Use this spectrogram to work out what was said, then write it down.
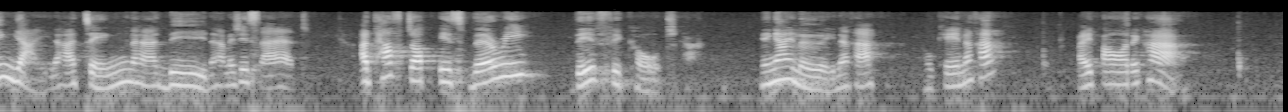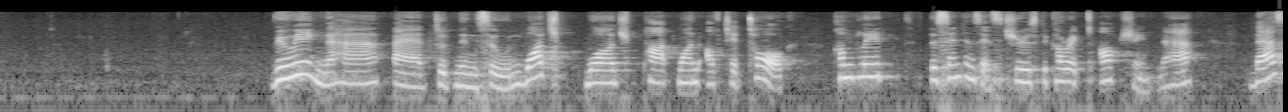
ยิ่งใหญ่นะคะเจ๋งนะคะดีนะคะไม่ใช่ sad a tough job is very difficult ค่ะง่ายๆเลยนะคะ โอเคนะคะ ไปต่อเลยค่ะ viewing นะคะ8.10 watch watch part 1 of TED Talk complete the sentences choose the correct option นะคะ Bass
